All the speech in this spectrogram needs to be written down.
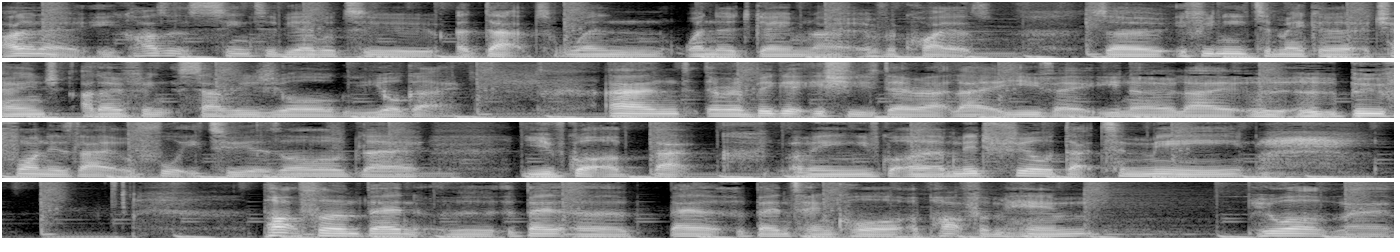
I don't know, he doesn't seem to be able to adapt when when the game like requires. So if you need to make a, a change, I don't think Sarri's your your guy and there are bigger issues there at like Juve. You know, like Buffon is like 42 years old. Like you've got a back. I mean, you've got a midfield that to me, apart from Ben Ben uh, Ben, Bentancur, apart from him, who are like.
